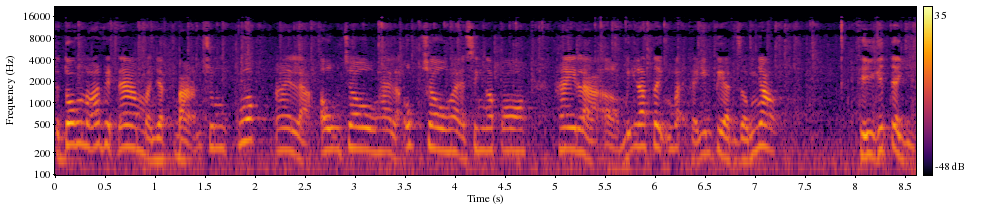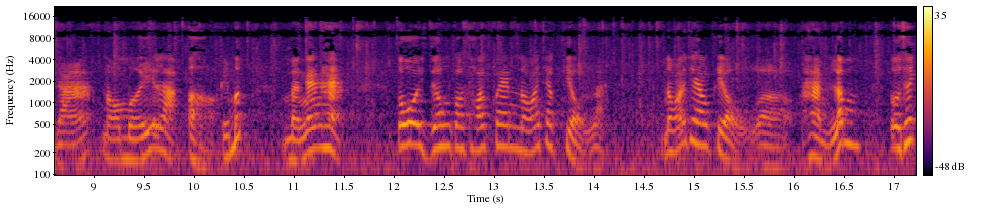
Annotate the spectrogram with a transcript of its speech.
thì tôi không nói Việt Nam mà Nhật Bản, Trung Quốc hay là Âu Châu hay là Úc Châu hay là Singapore hay là ở Mỹ Latin cũng vậy phải in tiền giống nhau. Thì cái tỷ giá nó mới là ở cái mức mà ngang hàng. Tôi không có thói quen nói theo kiểu là nói theo kiểu uh, hàn lâm. Tôi thích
